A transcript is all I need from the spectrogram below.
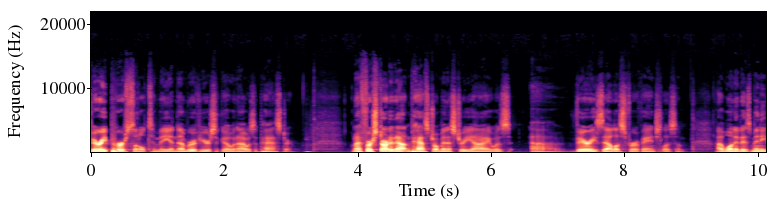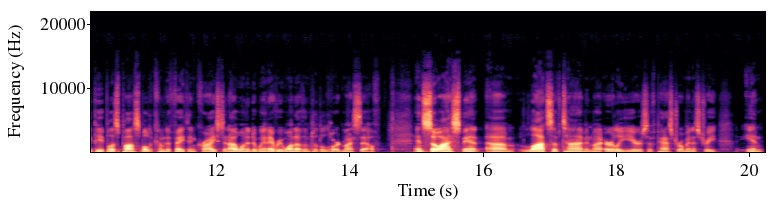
very personal to me a number of years ago when I was a pastor. When I first started out in pastoral ministry, I was uh, very zealous for evangelism. I wanted as many people as possible to come to faith in Christ, and I wanted to win every one of them to the Lord myself. And so I spent um, lots of time in my early years of pastoral ministry in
